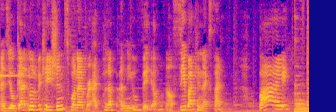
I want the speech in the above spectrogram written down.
and you'll get notifications whenever I put up a new video. And I'll see you back in next time. Bye!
